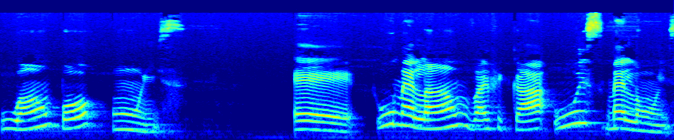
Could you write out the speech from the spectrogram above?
o ão por ons. É, o melão vai ficar os melões.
